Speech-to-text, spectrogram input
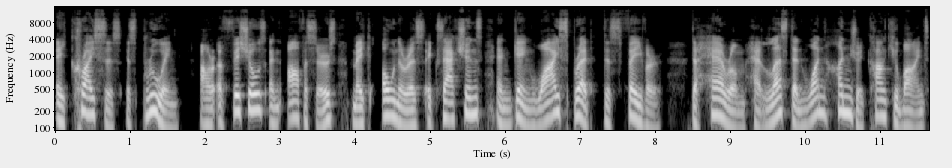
A crisis is brewing. Our officials and officers make onerous exactions and gain widespread disfavor the harem had less than 100 concubines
